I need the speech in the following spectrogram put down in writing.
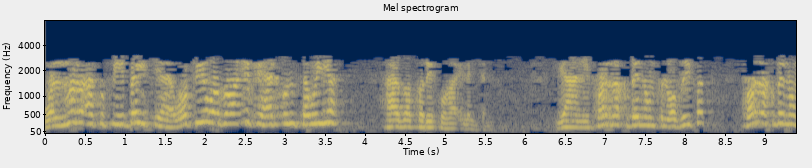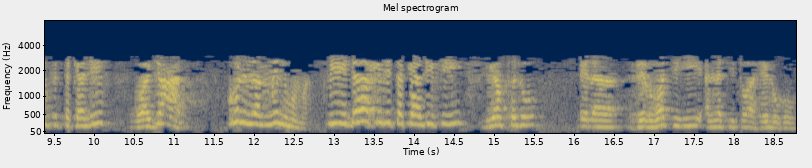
والمرأة في بيتها وفي وظائفها الأنثوية هذا طريقها إلى الجنة. يعني فرق بينهم في الوظيفة فرق بينهم في التكاليف وجعل كل منهما في داخل تكاليفه يصل إلى ذروته التي تؤهله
